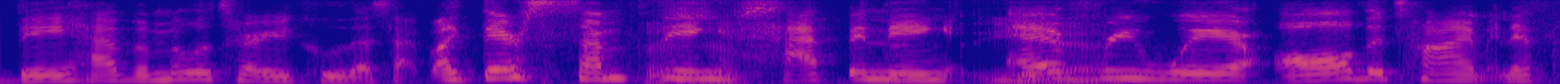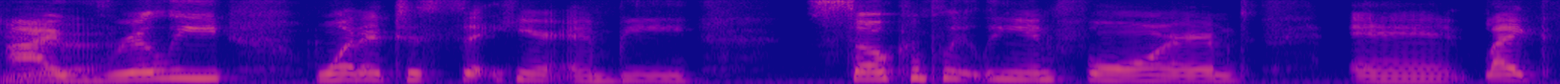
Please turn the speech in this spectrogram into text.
they have a military coup that's happening. Like there's something there's just, happening yeah. everywhere all the time. And if yeah. I really wanted to sit here and be so completely informed and like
